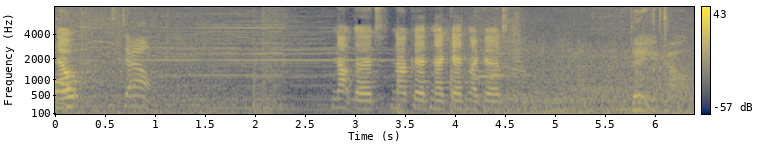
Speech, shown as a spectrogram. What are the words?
Nope. Down. Not good. Not good. Not good. Not good. There you go.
